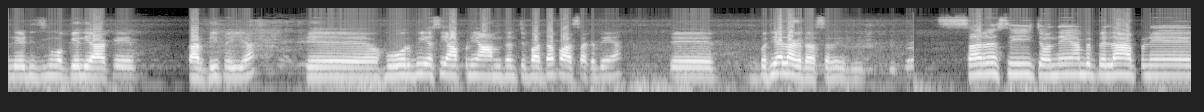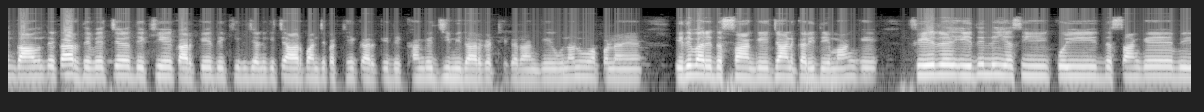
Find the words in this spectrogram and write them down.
ਲੇਡੀਜ਼ ਨੂੰ ਅੱਗੇ ਲਿਆ ਕੇ ਕਰਦੀ ਪਈ ਆ। ਤੇ ਹੋਰ ਵੀ ਅਸੀਂ ਆਪਣੀ ਆਮਦਨ 'ਚ ਵਾਧਾ ਪਾ ਸਕਦੇ ਆ। ਤੇ ਵਧੀਆ ਲੱਗਦਾ ਸਰ ਇਹ ਸਰ, ਅਸੀਂ ਚਾਹੁੰਦੇ ਆ ਵੀ ਪਹਿਲਾਂ ਆਪਣੇ ਗਾਂਵ ਦੇ ਘਰ ਦੇ ਵਿੱਚ ਦੇਖੀਏ, ਕਰਕੇ ਦੇਖੀਏ ਜਾਨੀ ਕਿ ਚਾਰ ਪੰਜ ਇਕੱਠੇ ਕਰਕੇ ਦੇਖਾਂਗੇ, ਜ਼ਿਮੀਦਾਰ ਇਕੱਠੇ ਕਰਾਂਗੇ, ਉਹਨਾਂ ਨੂੰ ਆਪਣਾ ਇਹਦੇ ਬਾਰੇ ਦੱਸਾਂਗੇ, ਜਾਣਕਾਰੀ ਦੇਵਾਂਗੇ। ਫਿਰ ਇਹਦੇ ਲਈ ਅਸੀਂ ਕੋਈ ਦੱਸਾਂਗੇ ਵੀ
